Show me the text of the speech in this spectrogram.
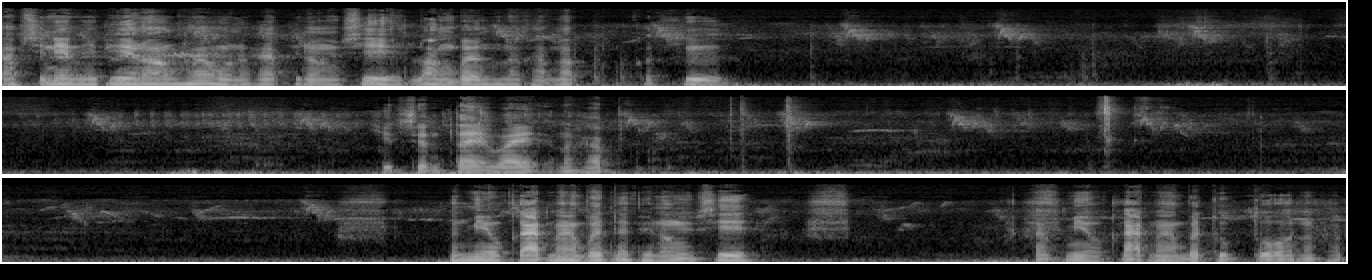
ครับสิเน้นให้พี่น้องเฮ้านะครับ พี่น้องที่ลองเบิ้งนะครับเนาะก็คือ ขีดเส้นใต้ไว้นะครับ มันมีโอกาสมากเบิดนะพี่น้องเอฟซีครับมีโอกาสมากเบิดทุกตัวนะครับ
